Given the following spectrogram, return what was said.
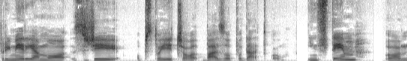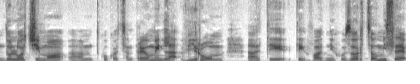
primerjamo z že obstoječo bazo podatkov. In s tem um, določimo, um, tako kot sem prej omenila, virom uh, te, teh vodnih vzorcev. Mi se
